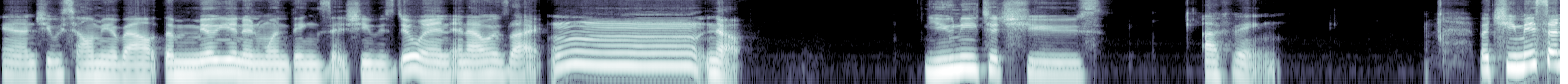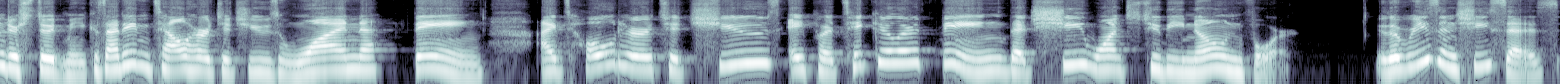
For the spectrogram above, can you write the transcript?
and she was telling me about the million and one things that she was doing. And I was like, mm, no, you need to choose a thing. But she misunderstood me because I didn't tell her to choose one thing. I told her to choose a particular thing that she wants to be known for. The reason she says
